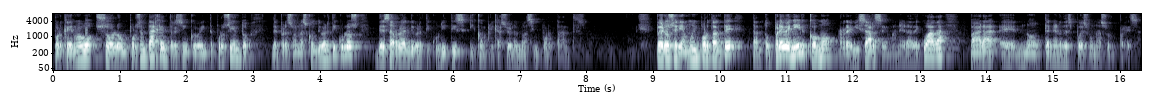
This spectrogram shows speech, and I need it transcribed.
porque de nuevo solo un porcentaje, entre 5 y 20% de personas con divertículos desarrollan diverticulitis y complicaciones más importantes. Pero sería muy importante tanto prevenir como revisarse de manera adecuada para eh, no tener después una sorpresa.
